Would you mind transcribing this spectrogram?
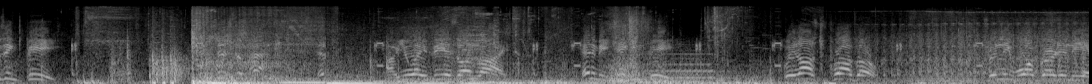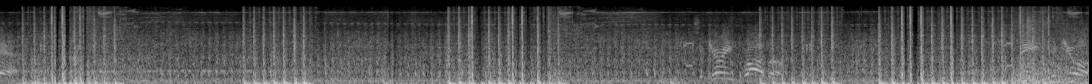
Losing B. System hack. Our UAV is online. Enemy taking B. We lost Bravo. Friendly Warbird in the air. Securing Bravo. B secure.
